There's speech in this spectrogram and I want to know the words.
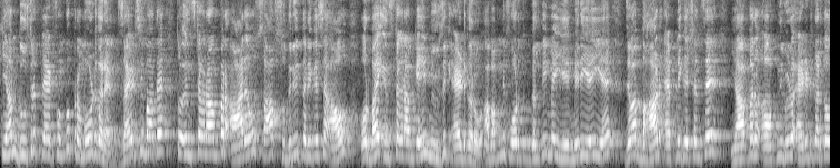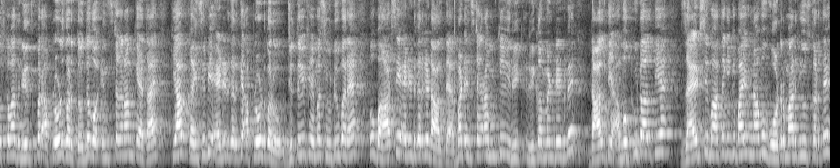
कि हम दूसरे प्लेटफॉर्म को प्रमोट करें। ज़ाहिर सी बात है तो इंस्टाग्राम पर आ रहे हो, साफ़ सुधरी तरीके से आओ और भाई इंस्टाग्राम के ही म्यूज़िक ऐड करो। अब अपनी फोर्थ गलती में ये, मेरी यही है, जब आप बाहर एप्लीकेशन से यहाँ पर अपनी वीडियो एडिट करते हो, उसके बाद रील्स पर अपलोड करते हो, देखो इंस्टाग्राम कहता है कि आप कहीं से भी एडिट करके अपलोड करो। जितने भी फ़ेमस यूट्यूबर है, वो बाहर से एडिट करके डालते हैं। बट इंस्टाग्राम उनकी रिकमेंडेड में डालती है। अब वो क्यों डालती है? ज़ाहिर सी बात है क्योंकि भाई ना वो वोटर मार्क यूज़ करते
